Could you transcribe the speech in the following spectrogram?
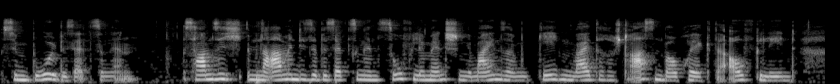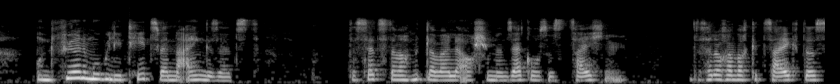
Symbolbesetzungen. Es haben sich im Namen dieser Besetzungen so viele Menschen gemeinsam gegen weitere Straßenbauprojekte aufgelehnt und für eine Mobilitätswende eingesetzt. Das setzt einfach mittlerweile auch schon ein sehr großes Zeichen. Das hat auch einfach gezeigt, dass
